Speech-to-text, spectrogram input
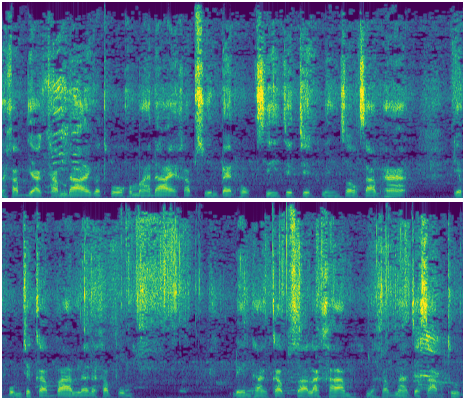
นะครับ อยากทำได้ก็โทรเข้ามาได้ครับ 0864771235 เดี๋ยวผมจะกลับบ้านแล้วนะครับ ผมเดินทางกลับสารคามนะครับ น่าจะสามทุ่ม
